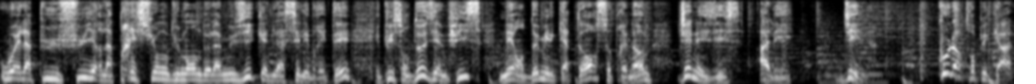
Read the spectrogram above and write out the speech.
où elle a pu fuir la pression du monde de la musique et de la célébrité. Et puis son deuxième fils, né en 2014, se prénomme Genesis Ali Din. Couleur tropicale.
